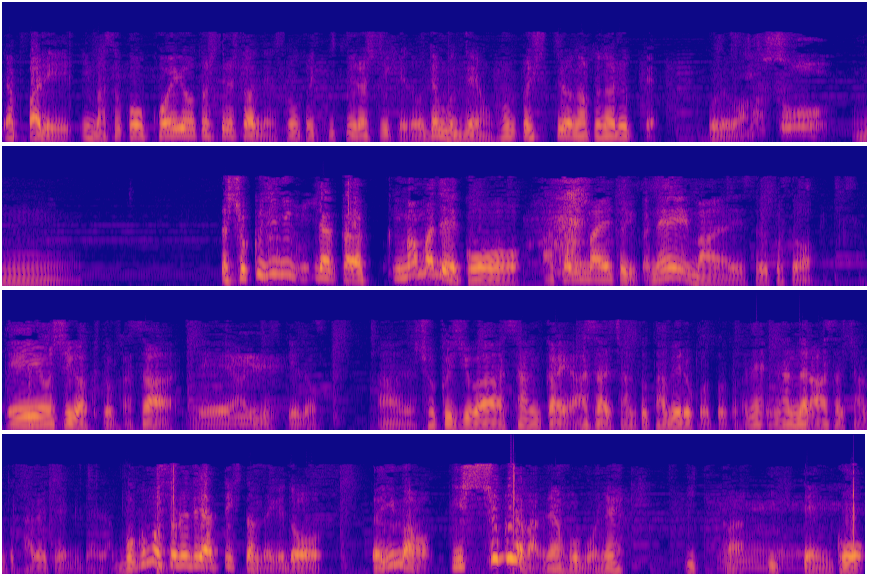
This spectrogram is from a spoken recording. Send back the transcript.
やっぱり今そこを超えようとしてる人はね、相当きついらしいけど、でもね、本当必要なくなるって、これは。あ、そう。うん。食事に、だから今までこう、当たり前というかね、まあ、それこそ栄養士学とかさ、で、あれですけど、あの食事は3回朝ちゃんと食べることとかね、なんなら朝ちゃんと食べてみたいな。僕もそれでやってきたんだけど、今、一食だからね、ほぼね。1か、うん1.5。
